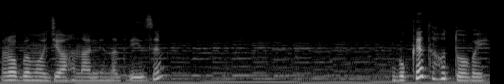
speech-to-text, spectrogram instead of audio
Робимо діагональні надрізи. Букет готовий.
